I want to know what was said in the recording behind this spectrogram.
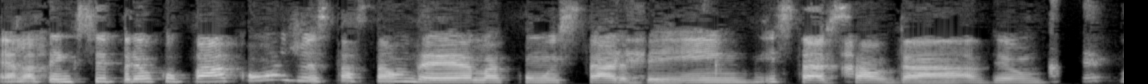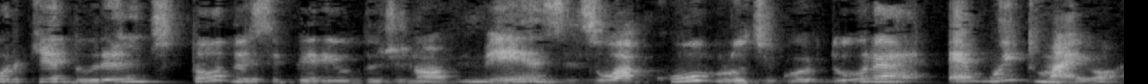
Ela tem que se preocupar com a gestação dela, com estar é. bem, estar saudável. Até porque durante todo esse período de nove meses, o acúmulo de gordura é muito maior.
